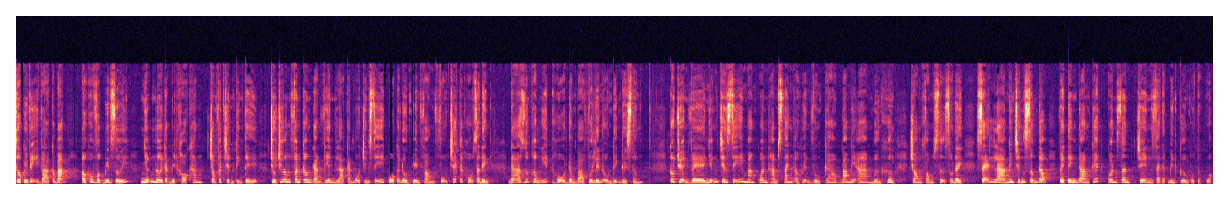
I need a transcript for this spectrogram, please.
Thưa quý vị và các bạn, ở khu vực biên giới, những nơi đặc biệt khó khăn trong phát triển kinh tế, chủ trương phân công đảng viên là cán bộ chiến sĩ của các đồn biên phòng phụ trách các hộ gia đình đã giúp không ít hộ đồng bào vươn lên ổn định đời sống. Câu chuyện về những chiến sĩ mang quân hàm xanh ở huyện vùng cao 30A Mường Khương trong phóng sự sau đây sẽ là minh chứng sống động về tình đoàn kết quân dân trên giải đất biên cương của Tổ quốc.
